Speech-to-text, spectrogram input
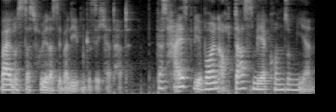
weil uns das früher das Überleben gesichert hat. Das heißt, wir wollen auch das mehr konsumieren.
